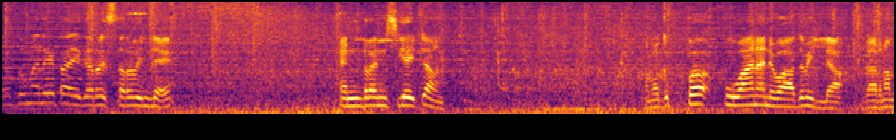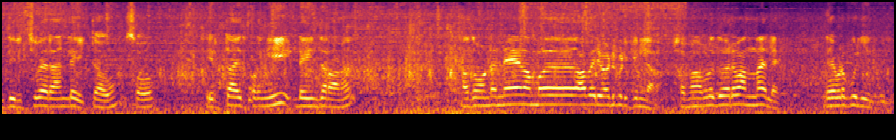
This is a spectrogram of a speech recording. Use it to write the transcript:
മുതുമല ടൈഗർ റിസർവിന്റെ എൻട്രൻസ് ഗേറ്റ് ആണ്. നമുക്കിപ്പോൾ പോവാൻ അനുവാദമില്ല. കാരണം തിരിച്ചു വരാൻ ലേറ്റ് ആവും. സോ ഇരുട്ടായി തുടങ്ങി ഡേഞ്ചറാണ് അതുകൊണ്ട് തന്നെ നമ്മൾ ആ പരിപാടി പിടിക്കുന്നില്ല. പക്ഷെ നമ്മൾ ഇതുവരെ വന്നതല്ലേ? ഇതെവിടെ പുലിയില്ല പുലി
